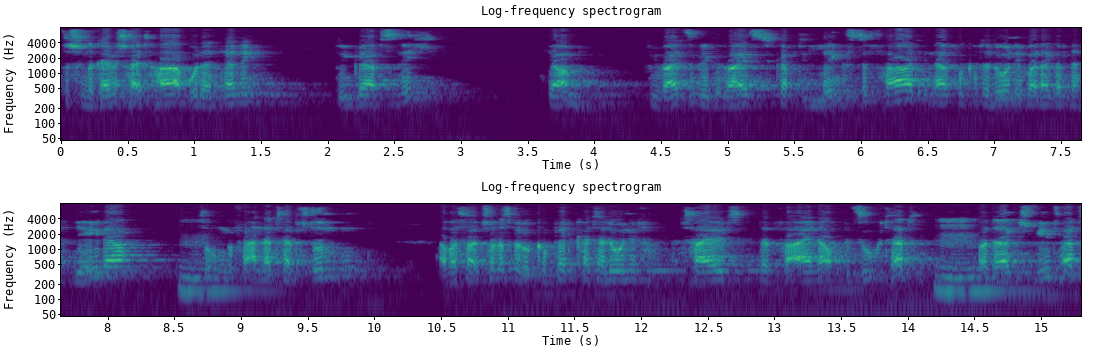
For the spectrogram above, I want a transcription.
zwischen Remscheid haben oder in Herring, den gab es nicht. Ja, wie weit sind wir gereist? Ich glaube, die längste Fahrt innerhalb von Katalonien war dann glaube nach Lleida, mhm. so ungefähr anderthalb Stunden. Aber es war halt schon, dass man komplett Katalonien verteilt der Verein auch besucht hat mhm. und da gespielt hat.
